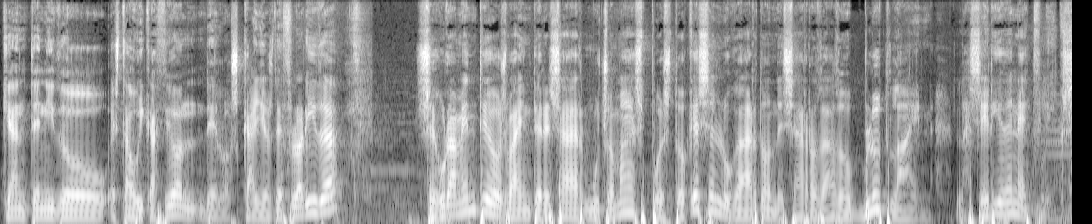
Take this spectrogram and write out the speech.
que han tenido esta ubicación de los Cayos de Florida, seguramente os va a interesar mucho más, puesto que es el lugar donde se ha rodado Bloodline, la serie de Netflix.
